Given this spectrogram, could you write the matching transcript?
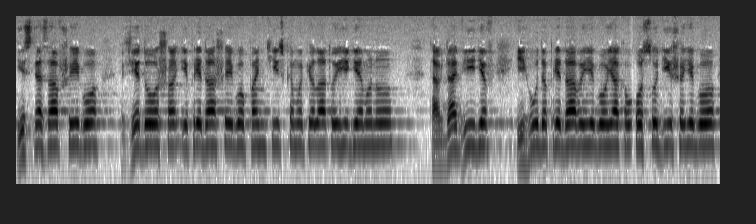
и связавши Его, ведоша и предаши Его Понтийскому Пилату и Гемону, Тогда, видев, Игуда предавы Его, яко осудиша Его,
